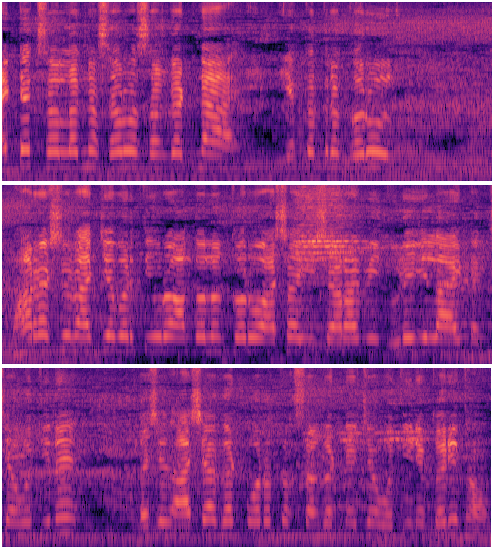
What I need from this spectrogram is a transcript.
अटक संलग्न सर्व संघटना एकत्र करून महाराष्ट्र राज्यभर तीव्र आंदोलन करू असा इशारा मी धुळे जिल्हा आयटकच्या वतीने तसेच आशा गट संघटनेच्या वतीने करीत आहोत.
